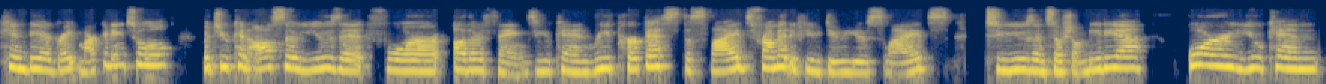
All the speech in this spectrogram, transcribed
can be a great marketing tool, but you can also use it for other things. You can repurpose the slides from it if you do use slides to use in social media, or you can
